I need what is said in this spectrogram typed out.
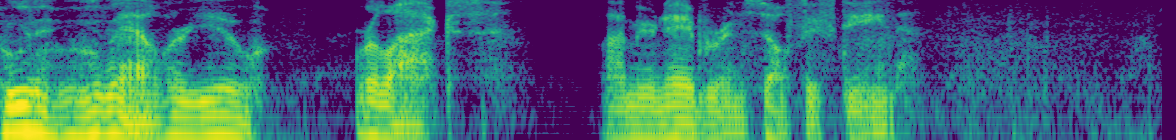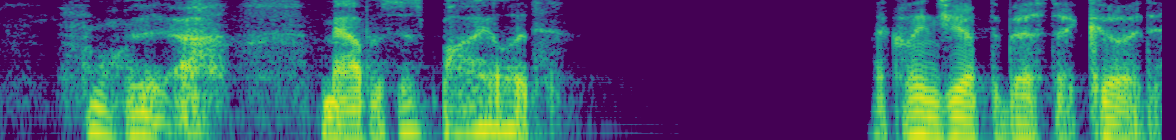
Who the, who the hell are you? Relax. I'm your neighbor in cell 15. Oh, yeah, Mathis's pilot. I cleaned you up the best I could.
